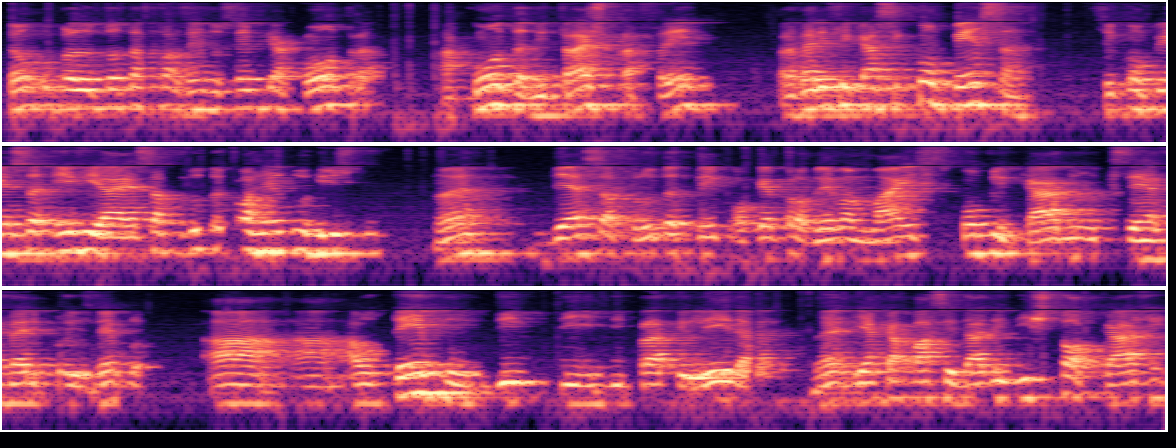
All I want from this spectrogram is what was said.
Então, o produtor está fazendo sempre a conta, a conta de trás para frente, para verificar se compensa, se compensa enviar essa fruta, correndo o risco né, dessa fruta ter qualquer problema mais complicado no que se refere, por exemplo, a, a, ao tempo de, de, de prateleira né, e a capacidade de estocagem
